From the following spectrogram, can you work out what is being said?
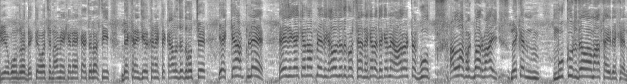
প্রিয় বন্ধুরা, দেখতে পাচ্ছেন, আমি এখানে একা চলে আসছি। দেখেন যে এখানে একটা কালো জাদু হচ্ছে। এ, কে আপনি? এই জায়গায় কেন আপনি কালো জাদু করছেন? এখানে দেখেন আরও একটা ভূত। আল্লাহ আকবার, ভাই। দেখেন, মুকুট দেওয়া মাথায়, দেখেন।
